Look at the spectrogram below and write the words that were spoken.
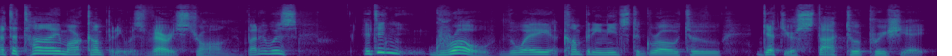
At the time, our company was very strong, but it was it didn't grow the way a company needs to grow to get your stock to appreciate.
